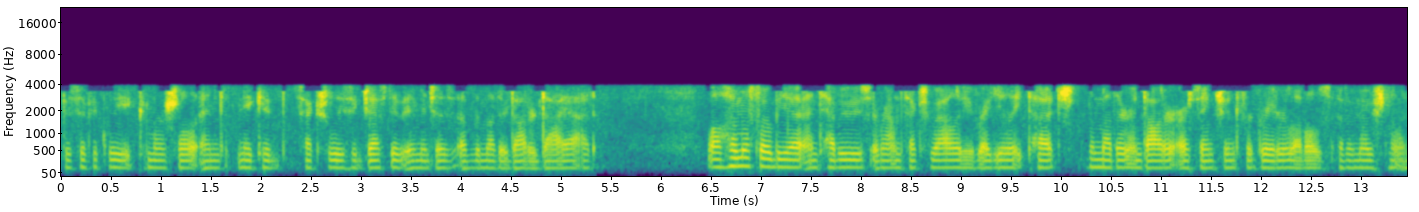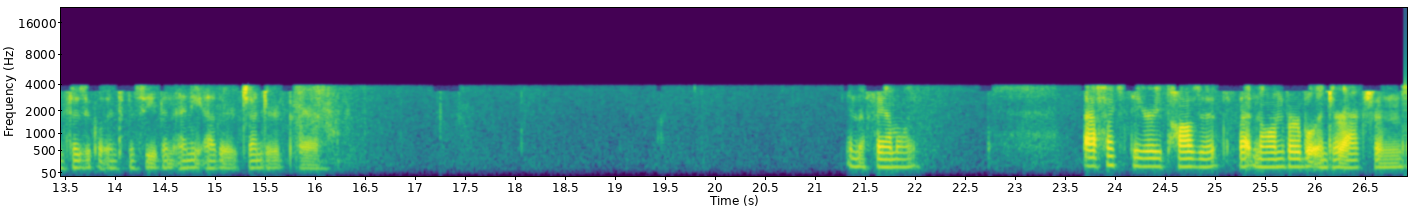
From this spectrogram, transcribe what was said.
specifically commercial and naked sexually suggestive images of the mother-daughter dyad. While homophobia and taboos around sexuality regulate touch, the mother and daughter are sanctioned for greater levels of emotional and physical intimacy than any other gendered pair. In the family. Affect theory posits that nonverbal interactions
